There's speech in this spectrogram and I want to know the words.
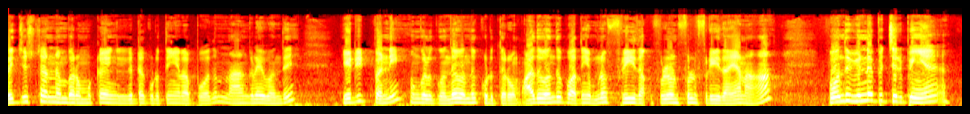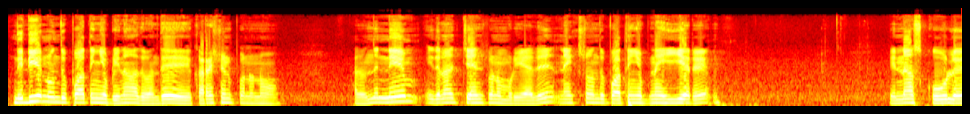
ரிஜிஸ்டர் நம்பர் மட்டும் எங்ககிட்ட கொடுத்தீங்கன்னா போதும். நாங்களே வந்து எடிட் பண்ணி உங்களுக்கு வந்து வந்து கொடுத்துருவோம் அது வந்து பார்த்தீங்க அப்படின்னா ஃப்ரீ தான். ஃபுல் அண்ட் ஃபுல் ஃப்ரீ தான். ஏன்னா இப்போ வந்து விண்ணப்பிச்சிருப்பீங்க. திடீர்னு வந்து பார்த்தீங்க அப்படின்னா அது வந்து கரெக்ஷன் பண்ணணும். அது வந்து நேம் இதெல்லாம் சேஞ்ச் பண்ண முடியாது. நெக்ஸ்ட் வந்து பார்த்தீங்க அப்படின்னா இயரு என்ன ஸ்கூலு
